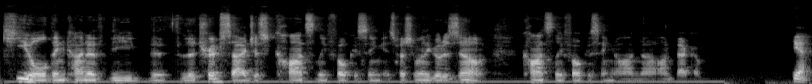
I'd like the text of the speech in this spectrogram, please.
keel than kind of the the, the trip side just constantly focusing, especially when they go to zone, constantly focusing on uh, on Beckham. Yeah,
